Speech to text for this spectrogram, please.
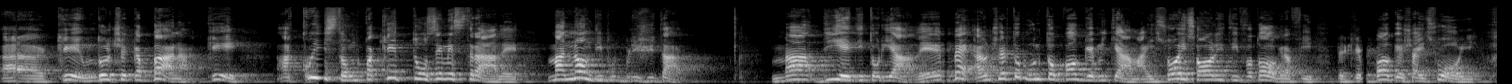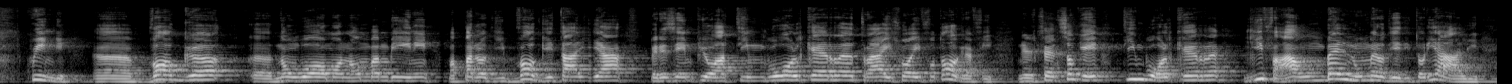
eh, che un Dolce Gabbana che acquista un pacchetto semestrale, ma non di pubblicità, ma di editoriale, beh, a un certo punto Vogue mi chiama i suoi soliti fotografi, perché Vogue ha i suoi, quindi eh, Vogue eh, non uomo, non bambini, ma parlo di Vogue Italia, per esempio, a Tim Walker tra i suoi fotografi, nel senso che Tim Walker gli fa un bel numero di editoriali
